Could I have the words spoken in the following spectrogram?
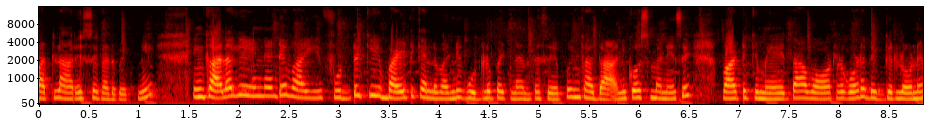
బట్టలు ఆరేసే కాడ పెట్టినాయి. ఇంకా అలాగే ఏంటంటే ఈ ఫుడ్కి బయటికి వెళ్ళవండి గుడ్లు పెట్టినంతసేపు ఇంకా దానికోసం అనేసి వాటికి మేత వాటర్ కూడా దగ్గరలోనే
